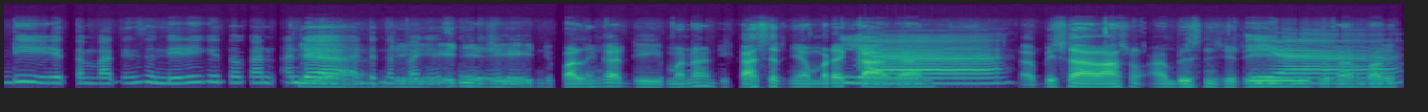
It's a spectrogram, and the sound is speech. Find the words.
ditempatin sendiri gitu kan, ada Iya, ada tempatnya di ini di sendiri. ini paling nggak di mana, di kasirnya Iya. mereka kan, nggak bisa langsung ambil Iya, sendiri gitu kan paling,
